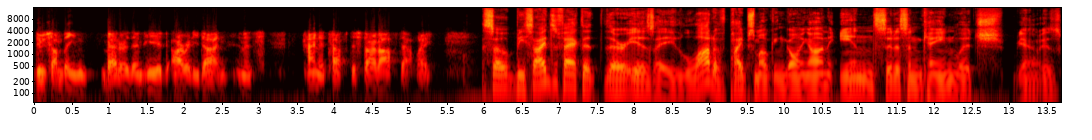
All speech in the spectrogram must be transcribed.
do something better than he had already done, and it's kind of tough to start off that way. So, besides the fact that there is a lot of pipe smoking going on in Citizen Kane, which you know is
